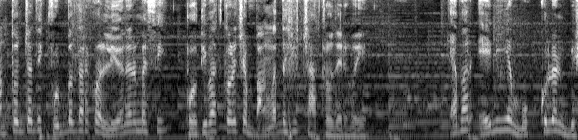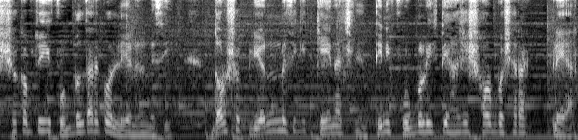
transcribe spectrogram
আন্তর্জাতিক ফুটবল তারকা লিওনেল মেসি প্রতিবাদ করেছে বাংলাদেশের ছাত্রদের হয়ে। এবার এ নিয়ে মুখ খুললেন বিশ্বকাপ জয়ী ফুটবল তারকা লিওনেল মেসি। দর্শক লিওনেল মেসিকে কে না ছিলেন তিনি ফুটবল ইতিহাসের সর্বসেরা প্লেয়ার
